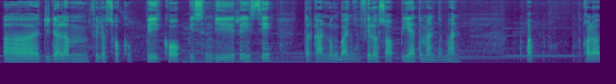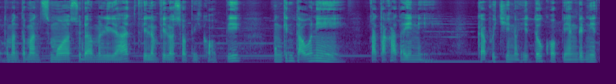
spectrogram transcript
Uh, di dalam filosofi kopi sendiri sih terkandung banyak filosofi ya teman-teman. Uh, kalau teman-teman semua sudah melihat film filosofi kopi Mungkin tahu nih kata-kata ini. Cappuccino itu kopi yang genit.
